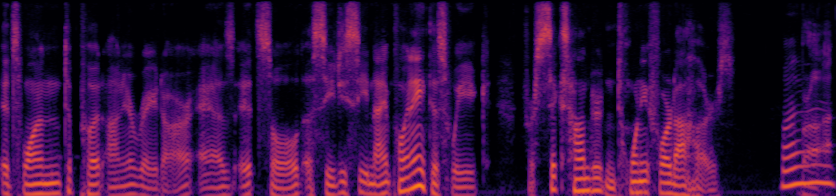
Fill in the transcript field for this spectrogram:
It's one to put on your radar as it sold a CGC 9.8 this week for $624. What? Bro,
